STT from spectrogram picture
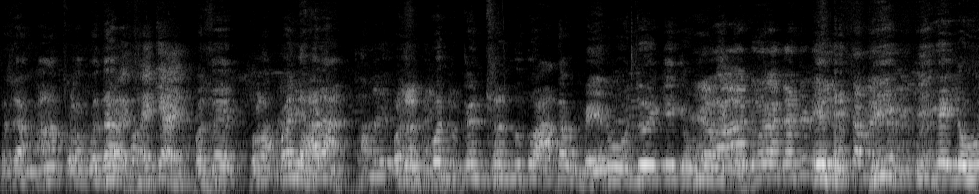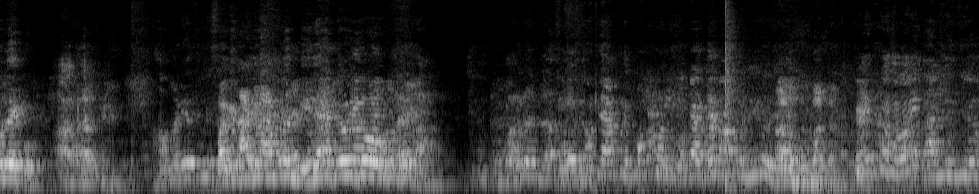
પછી માણસ થોડોક વધારે. થાક્યા પછી થોડા પડ હારા. પછી ઉપરનું ટેન્શનનું તો આ તો ભેરું ઊંધું કે કે હું રેકું. ઈ ઈ કે હું રેકું બાકી નાગડા આપણે બીજા જોઈ તો આપણે પપ્પા કઈ હોય.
